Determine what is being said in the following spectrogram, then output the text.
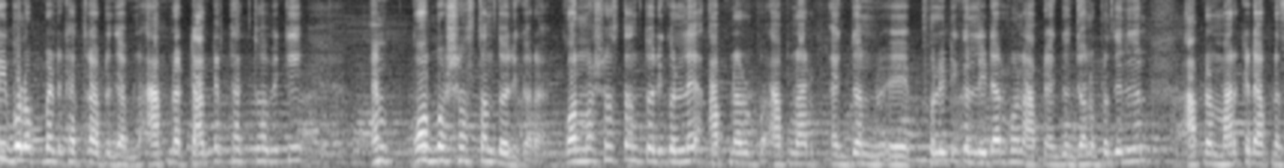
ডেভেলপমেন্ট ক্ষেত্রে আপনি যাবেন আপনার টার্গেট থাকতে হবে কি কর্মসংস্থান তৈরি করা। কর্মসংস্থান তৈরি করলে আপনার আপনার একজন পলিটিক্যাল লিডার হন আপনি একজন জনপ্রতিনিধি হন আপনার মার্কেটে আপনার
